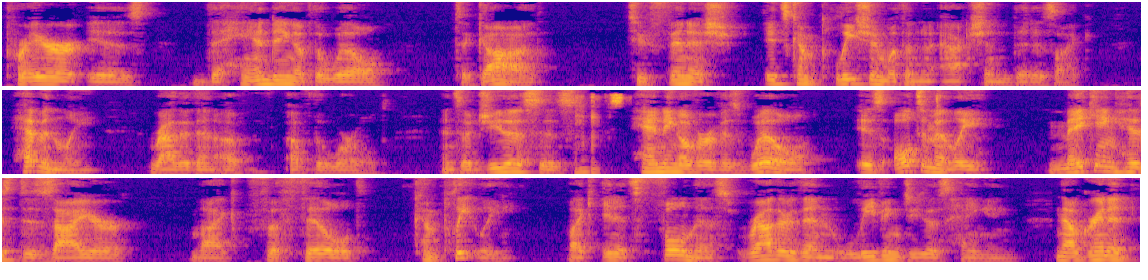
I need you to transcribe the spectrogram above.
prayer is the handing of the will to God to finish its completion with an action that is like heavenly rather than of of the world. And so Jesus is handing over of his will is ultimately making his desire like fulfilled completely, like in its fullness, rather than leaving Jesus hanging. Now, granted,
